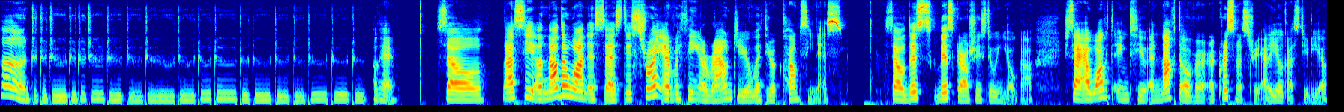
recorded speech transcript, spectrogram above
Huh. okay so Let's see, another one it says destroy everything around you with your clumsiness. So this this girl, she's doing yoga. She said, I walked into and knocked over a Christmas tree at a yoga studio.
